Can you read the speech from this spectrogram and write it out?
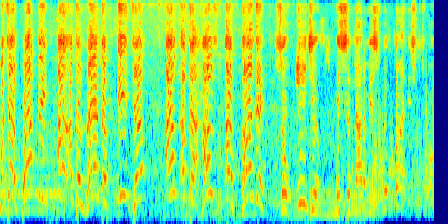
which have brought thee out of the land of Egypt, out of the house of bondage. So Egypt is synonymous with bondage, Mr. Paul.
